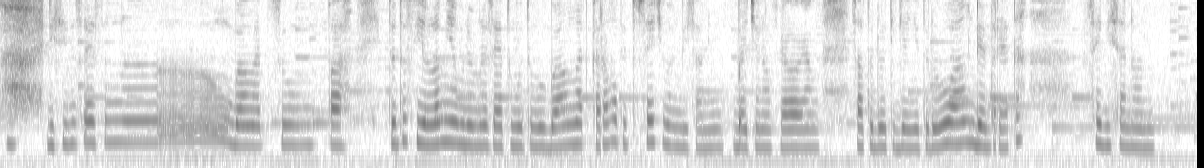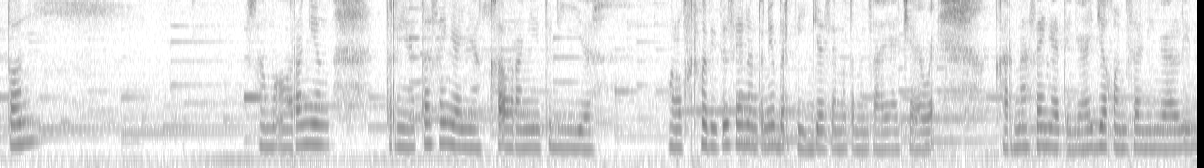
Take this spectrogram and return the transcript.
di situ saya seneng banget sumpah. Itu tuh film yang benar-benar saya tunggu-tunggu banget karena waktu itu saya cuma bisa baca novel yang satu dua tiganya itu doang dan ternyata saya bisa nonton sama orang yang ternyata saya nggak nyangka orangnya itu dia. Walaupun waktu itu saya nontonnya bertiga sama teman saya cewek karena saya nggak tega aja kalau misalnya ninggalin.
